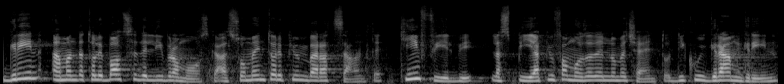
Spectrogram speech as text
Green ha mandato le bozze del libro a Mosca, al suo mentore più imbarazzante, Kim Philby, la spia più famosa del Novecento, di cui Graham Greene,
